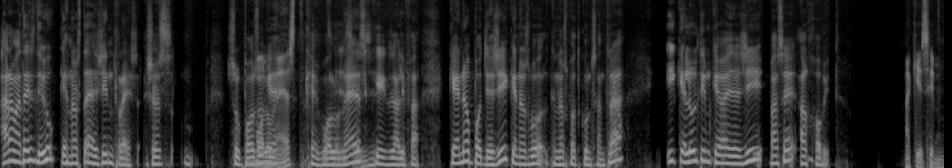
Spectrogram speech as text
ara mateix diu que no està llegint res. Això és, suposo Molt que, honest. que Sí, sí, honest, sí. qui se li fa. Que no pot llegir, que no es, vo- que no es pot concentrar, i que l'últim que va llegir va ser El Hobbit. Maquíssim.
